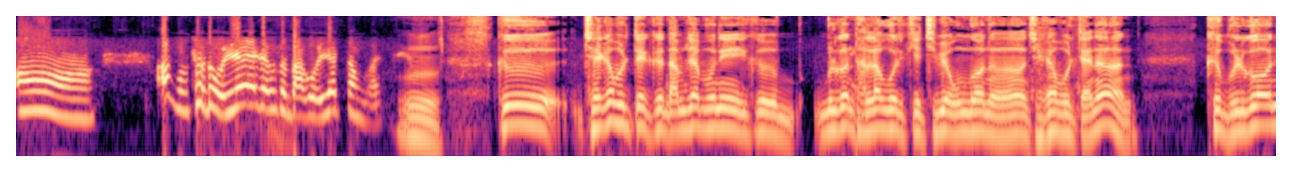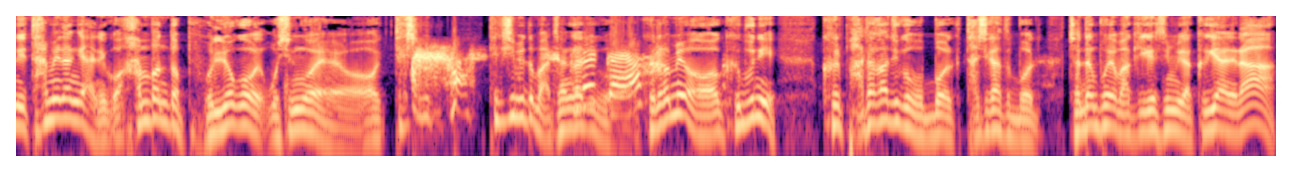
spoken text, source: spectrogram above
어, 아, 뭐 저도 올려야지 하고서 막 올렸던 것 같아요. 음, 그, 제가 볼 때 그 남자분이 그 물건 달라고 이렇게 집에 온 거는 제가 볼 때는 그 물건이 탐이 난 게 아니고 한 번 더 보려고 오신 거예요. 택시, 택시비도 마찬가지고. 그럴까요? 그러면 그분이 그걸 받아가지고 뭐 다시 가서 뭐 전당포에 맡기겠습니까? 그게 아니라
